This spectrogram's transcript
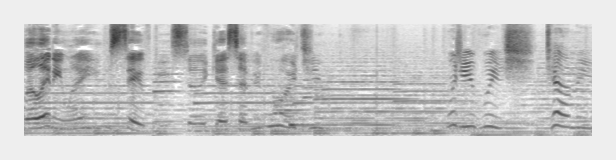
Well, anyway, you saved me, so I guess I reward you. What do you wish? Tell me.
